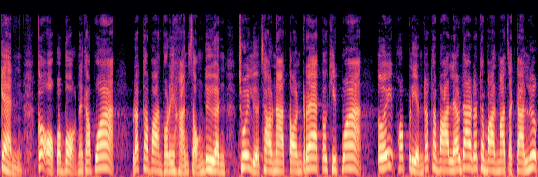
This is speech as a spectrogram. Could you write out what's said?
แก่น ก็ออกมาบอกนะครับว่ารัฐบาลบริหาร 2 เดือน ช่วยเหลือชาวนาตอนแรกก็คิดว่า เอ้ย พอเปลี่ยนรัฐบาลแล้วได้รัฐบาลมาจากการเลือก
